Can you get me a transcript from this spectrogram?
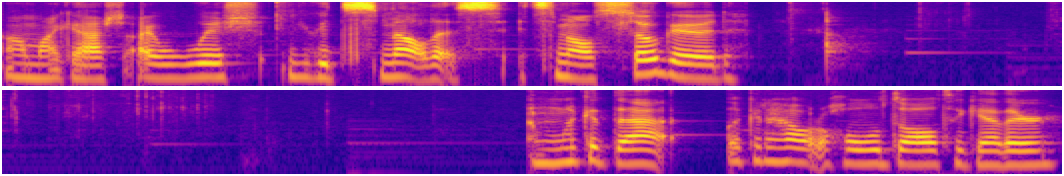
Oh my gosh, I wish you could smell this. It smells so good. And look at that. Look at how it holds all together.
